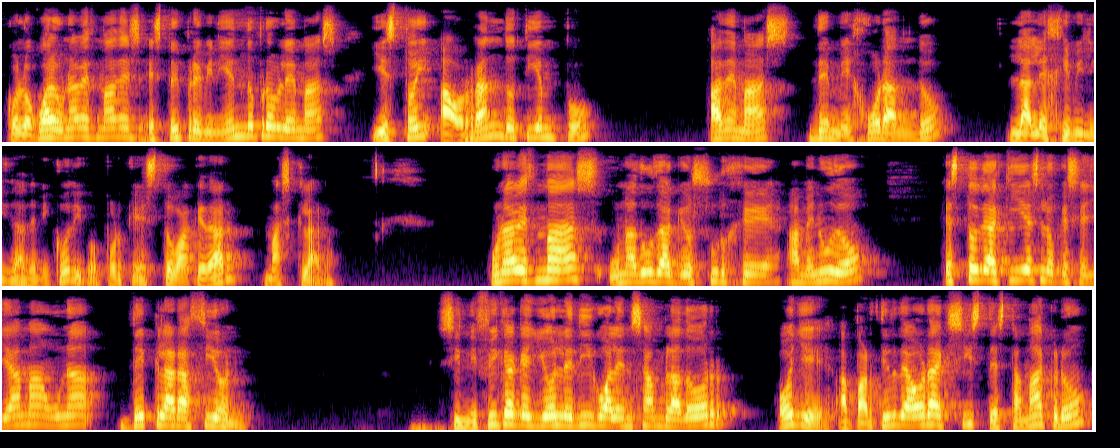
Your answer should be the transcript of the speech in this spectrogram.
Con lo cual, una vez más, estoy previniendo problemas y estoy ahorrando tiempo, además de mejorando la legibilidad de mi código, porque esto va a quedar más claro. Una vez más, una duda que os surge a menudo, esto de aquí es lo que se llama una declaración. Significa que yo le digo al ensamblador oye, a partir de ahora existe esta macro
